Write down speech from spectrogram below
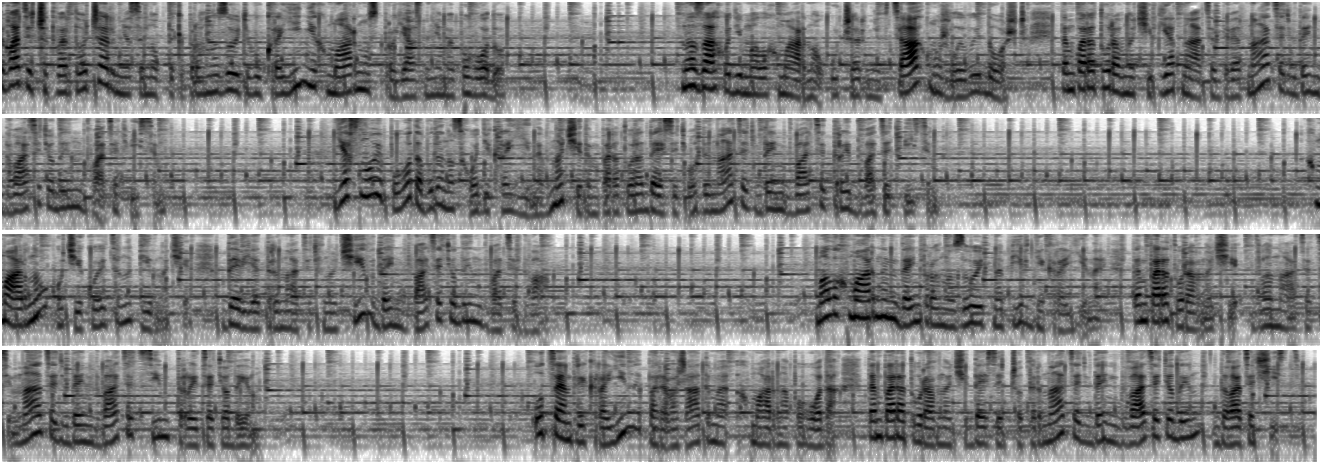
24 червня синоптики прогнозують в Україні хмарну з проясненнями погоду. На заході малохмарно у Чернівцях можливий дощ. Температура вночі 15-19, вдень 21-28. Ясною погода буде на сході країни. Вночі температура 10-11, вдень 23-28. Хмарно очікується на півночі. 9-13 вночі, вдень 21-22. Малохмарним день прогнозують на півдні країни. Температура вночі 12-17, вдень 27-31. У центрі країни переважатиме хмарна погода. Температура вночі 10-14, вдень 21-26.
